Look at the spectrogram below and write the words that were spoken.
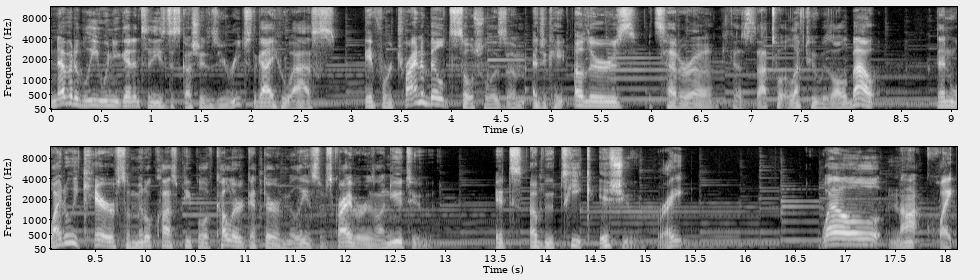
Inevitably, when you get into these discussions, you reach the guy who asks, if we're trying to build socialism, educate others, etc., because that's what LeftTube is all about, then why do we care if some middle class people of color get their million subscribers on YouTube? It's a boutique issue, right? Well, not quite.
